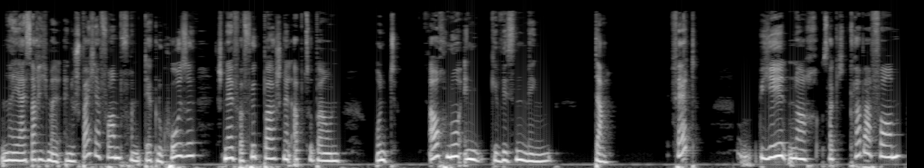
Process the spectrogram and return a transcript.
naja, sag ich mal, eine Speicherform von der Glucose, schnell verfügbar, schnell abzubauen und auch nur in gewissen Mengen da. Fett, je nach, sag ich, Körperform,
